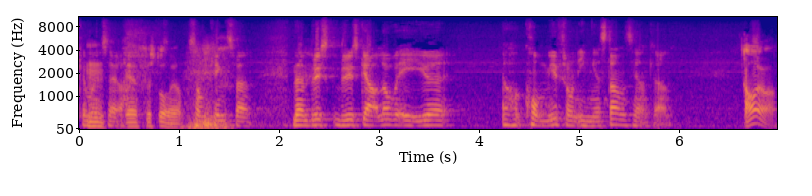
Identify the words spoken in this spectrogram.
kan man ju säga. Mm, förstår jag. Som Kings-fan. Men Brys- Bryskalov är ju... kommer ju från ingenstans egentligen. ja, ja.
